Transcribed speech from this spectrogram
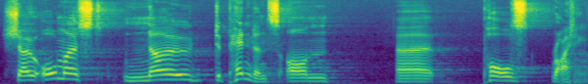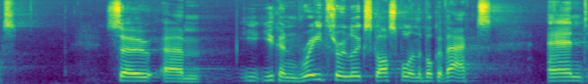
show almost no dependence on uh, Paul's writings. So um, you can read through Luke's gospel in the book of Acts, and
